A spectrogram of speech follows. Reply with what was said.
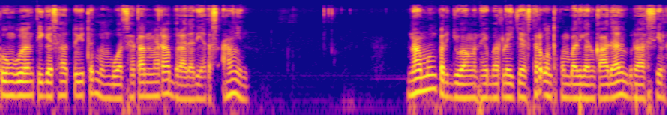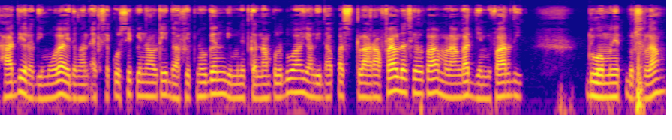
Keunggulan 3-1 itu membuat setan merah berada di atas angin. Namun perjuangan hebat Leicester untuk membalikan keadaan berhasil hadir dimulai dengan eksekusi penalti David Nugen di menit ke-62 yang didapat setelah Rafael da Silva melanggar Jamie Vardy. Dua menit berselang,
